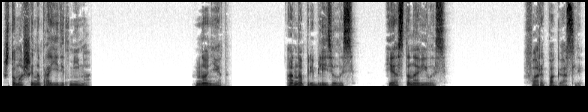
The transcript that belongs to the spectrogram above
что машина проедет мимо. Но нет. Она приблизилась и остановилась. Фары погасли.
